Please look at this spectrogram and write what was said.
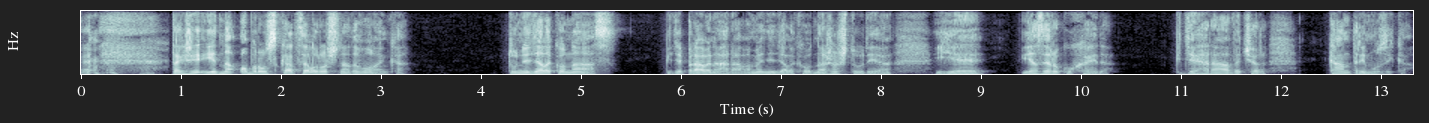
Takže jedna obrovská celoročná dovolenka. Tu nedaleko nás, kde práve nahrávame, nedaleko od nášho štúdia, je jazero Kuchajda, kde hrá večer country muzika.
